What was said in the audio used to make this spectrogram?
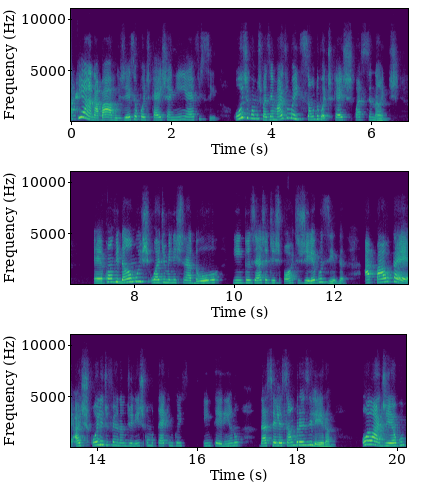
Aqui é Ana Barros, esse é o podcast Aninha FC. Hoje vamos fazer mais uma edição do podcast com assinantes. É, convidamos o administrador e entusiasta de esportes Diego Zida. A pauta é a escolha de Fernando Diniz como técnico interino da seleção brasileira. Olá, Diego.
